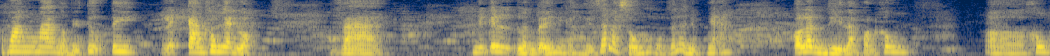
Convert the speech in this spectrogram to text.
hoang mang cảm thấy tự ti lại càng không nghe được. Và những cái lần đấy mình cảm thấy rất là xấu hổ rất là nhục nhã. Có lần thì là còn không uh, không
